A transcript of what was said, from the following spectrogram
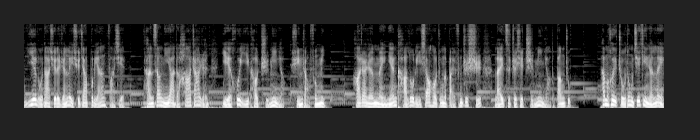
耶鲁大学的人类学家布里安发现，坦桑尼亚的哈扎人也会依靠纸蜜鸟寻找蜂蜜。哈扎人每年卡路里消耗中的百分之十来自这些纸蜜鸟的帮助，他们会主动接近人类，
